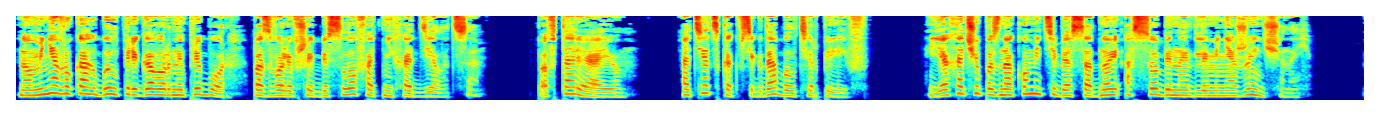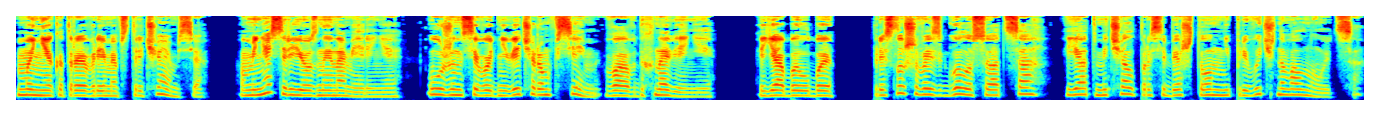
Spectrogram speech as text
Но у меня в руках был переговорный прибор, позволивший без слов от них отделаться. Повторяю, отец, как всегда, был терпелив. Я хочу познакомить тебя с одной особенной для меня женщиной, мы некоторое время встречаемся. У меня серьезные намерения. Ужин сегодня вечером в семь, во вдохновении. Я был бы... Прислушиваясь к голосу отца, я отмечал про себя, что он непривычно волнуется.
